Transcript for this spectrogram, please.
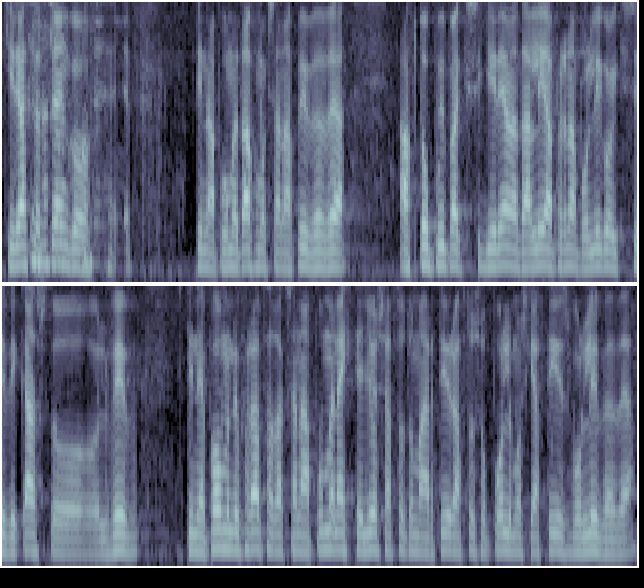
Κυρία Σερτσέγκο, ε, τι να πούμε, τα έχουμε ξαναπεί βέβαια αυτό που είπα και στην κυρία Ναταλία πριν από λίγο και ειδικά στο Λβίβ, την επόμενη φορά που θα τα ξαναπούμε να έχει τελειώσει αυτό το μαρτύριο, αυτός ο πόλεμος και αυτή η εισβολή βέβαια.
